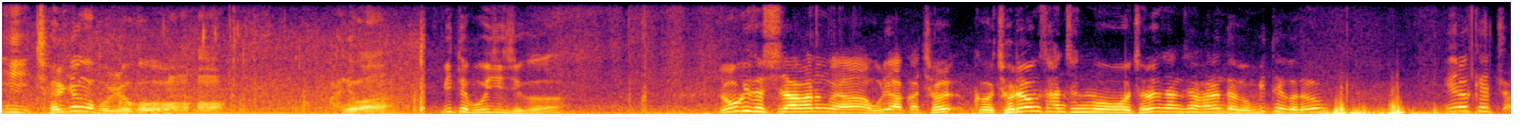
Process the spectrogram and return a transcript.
이 절경을 보려고, 어, 많이 와. 밑에 보이지, 지금? 여기서 시작하는 거야. 우리 아까 절, 그 절영 산책로, 절영 산책 하는데 요 밑에거든? 이렇게 쭉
